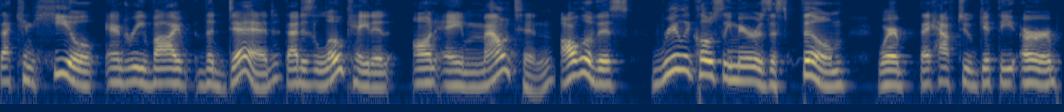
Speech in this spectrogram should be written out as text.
that can heal and revive the dead that is located on a mountain. All of this really closely mirrors this film where they have to get the herb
